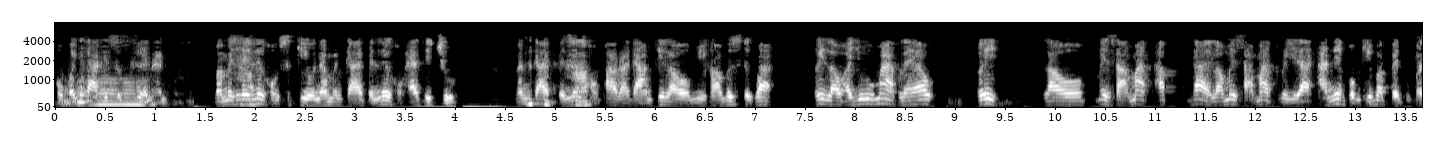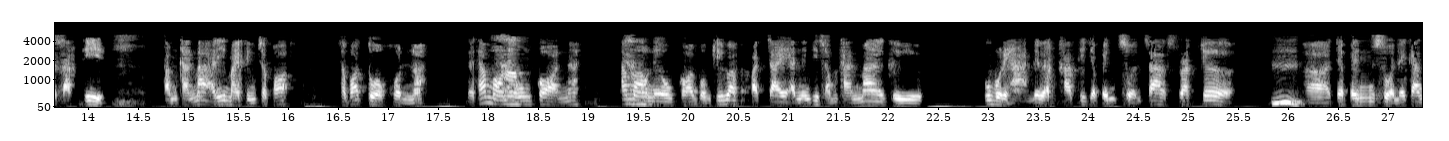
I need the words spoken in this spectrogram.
ผมว่ายากที่สุดคืออันนั้น มันไม่ใช่เรื่องของ skill นะ มันกลายเป็นเรื่องของแอ t i t u d e มันกลายเป็นเรื่องของ paradigm ที่เรามีความรู้สึกว่า เฮ้ย เราอายุมากแล้ว เฮ้ย เราไม่สามารถ up ได้ เราไม่สามารถ re ได้ อันนี้ผมคิดว่าเป็นอุปสรรคที่สำคัญมาก อันนี้หมายถึงเฉพาะ เฉพาะตัวคนเนาะแต่ถ้ามองในองค์กรนะถ้ามองในองค์กรผมคิดว่าปัจจัยอันหนึงที่สำคัญมากก็คือผู้บริหารนี่แหละครับ ที่จะเป็นส่วนสร้าง structure อืมเอ่อจะเป็นส่วนในการ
